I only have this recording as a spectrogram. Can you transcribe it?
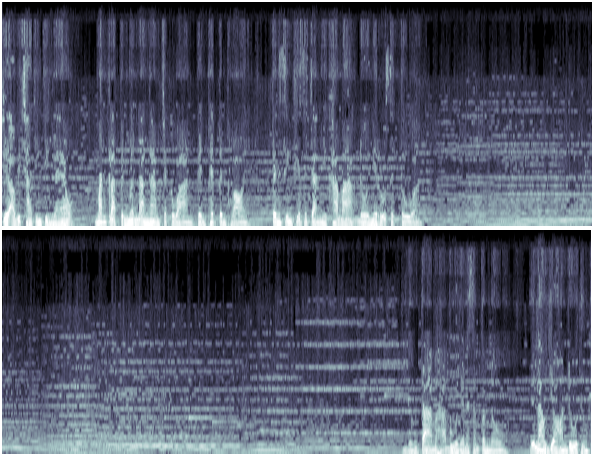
เจออวิชชาจริง ๆ แล้ว มันกลับเป็นเหมือนนางงามจักรวาล เป็นเพชรเป็นพลอย เป็นสิ่งที่สัจจันมีค่ามากโดยไม่รู้สึกตัวหลวงตามหาบุญยนสัมปันโนได้เล่าย้อนดูถึงป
